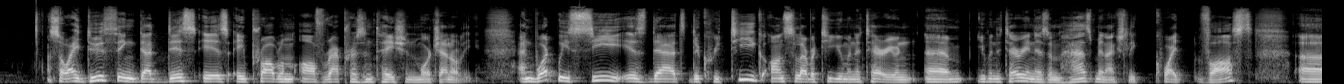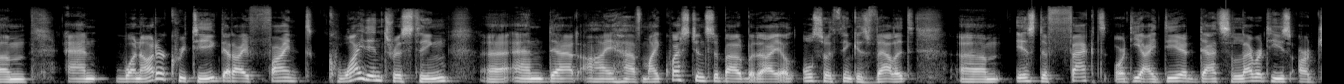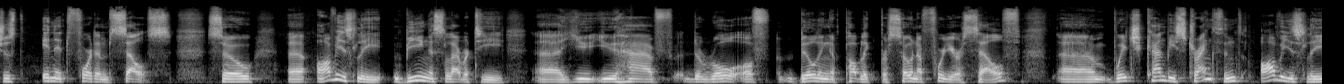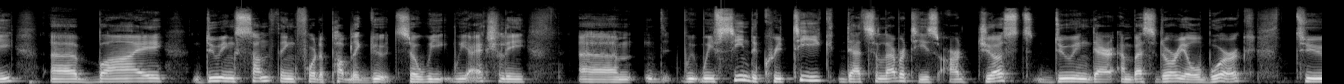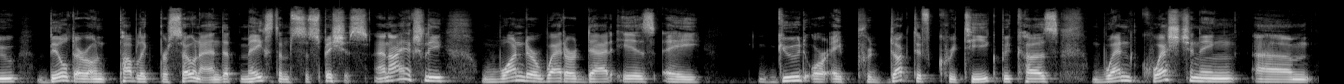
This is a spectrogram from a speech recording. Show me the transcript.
so I do think that this is a problem of representation more generally. And what we see is that the critique on celebrity humanitarian um, humanitarianism has been actually quite vast. Um, and one other critique that I find quite interesting uh, and that I have my questions about, but I also think is valid, um, is the fact or the idea that celebrities are just in it for themselves. So uh, obviously, being a celebrity, uh, you you have the role of building a public persona for yourself, um, which can be strengthened, obviously, uh, by doing something for the public good. So we we actually um, we, have seen the critique that celebrities are just doing their ambassadorial work to build their own public persona, and that makes them suspicious. And I actually wonder whether that is a good or a productive critique because when questioning um,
